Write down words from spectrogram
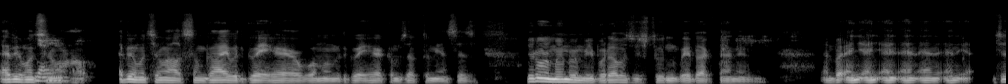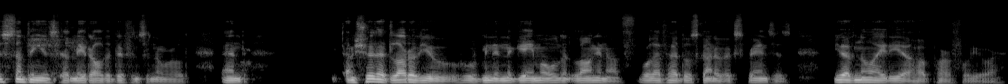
every once Yeah, in a while, every once in a while, some guy with gray hair or woman with gray hair comes up to me and says, "You don't remember me, but I was a student way back then." And and but and and and and and, and just something you said made all the difference in the world. And I'm sure that a lot of you who've been in the game old and long enough will have had those kind of experiences. You have no idea how powerful you are,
